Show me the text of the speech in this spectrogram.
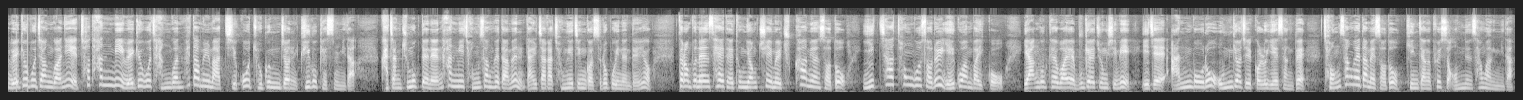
외교부 장관이 첫 한미 외교부 장관 회담을 마치고 조금 전 귀국했습니다. 가장 주목되는 한미 정상회담은 날짜가 정해진 것으로 보이는데요. 트럼프는 새 대통령 취임을 축하하면서도 2차 청구서를 예고한 바 있고 양국 대화의 무게중심이 이제 안보로 옮겨질 걸로 예상돼 정상회담에서도 긴장을 풀 수 없는 상황입니다.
